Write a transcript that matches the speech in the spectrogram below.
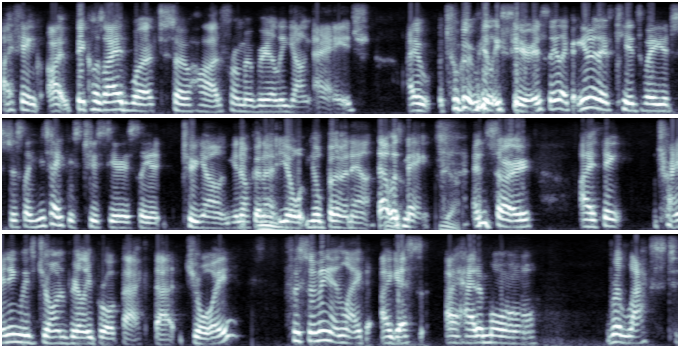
I think I because I had worked so hard from a really young age, I took it really seriously. Like you know, those kids where it's just like you take this too seriously at too young. You're not gonna mm. you'll you'll burn out. That was me. Yeah. And so I think training with John really brought back that joy for swimming and like I guess I had a more relaxed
